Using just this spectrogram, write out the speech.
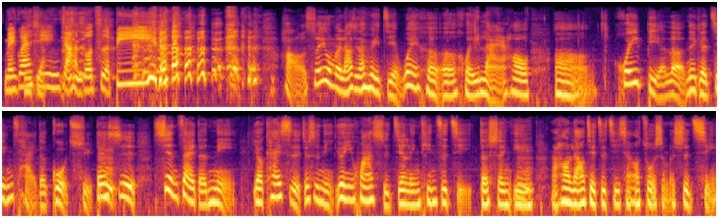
没关系，你讲。很多次 B，，好，所以我们了解到慧姐为何而回来，然后呃挥别了那个精彩的过去，但是现在的你有开始，就是你愿意花时间聆听自己的声音，嗯、然后了解自己想要做什么事情。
